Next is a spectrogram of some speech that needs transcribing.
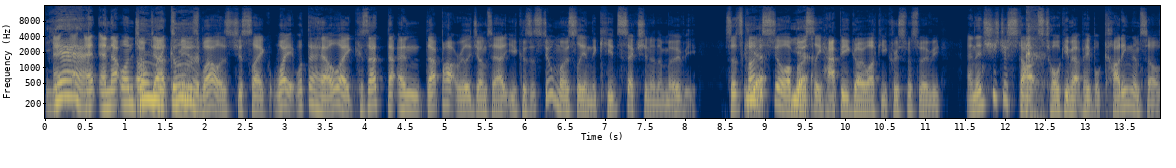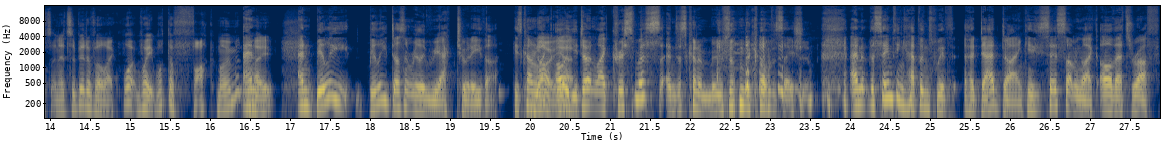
And- Yeah. and, and that one jumped oh my out to me as well. It's just like, wait, what the hell? Like, because that, that and that part really jumps out at you because it's still mostly in the kids section of the movie, so it's kind Yeah, of still a yeah. mostly happy-go-lucky Christmas movie. And then she just starts talking about people cutting themselves, and it's a bit of a like, what? Wait, what the fuck moment? And- like, And Billy Billy doesn't really react to it either. He's kind of No, like, "Oh, yeah. you don't like Christmas," and just kind of moves on the conversation. and the same thing happens with her dad dying. He says something like, "Oh, that's rough,"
